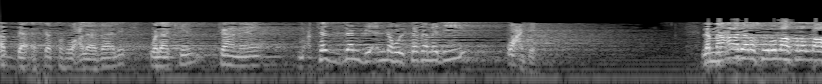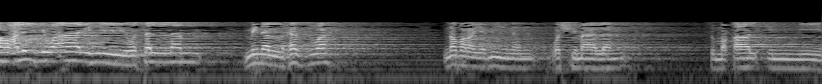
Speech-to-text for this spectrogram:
أبدأ أسفه على ذلك ولكن كان معتزا بأنه التزم بوعده. لما عاد رسول الله صلى الله عليه وآله وسلم من الغزوة نظر يمينا وشمالا ثم قال إني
